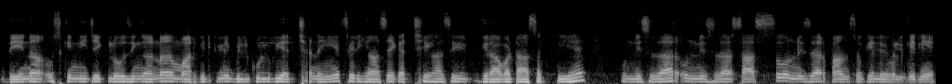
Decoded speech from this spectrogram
देना, उसके नीचे क्लोजिंग आना मार्केट के लिए बिल्कुल भी अच्छा नहीं है। फिर यहाँ से एक अच्छी खासी गिरावट आ सकती है। उन्नीस हज़ार उन्नीस हज़ार सात सौ, उन्नीस हज़ार पाँच सौ के लेवल के लिए।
